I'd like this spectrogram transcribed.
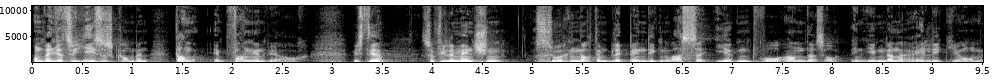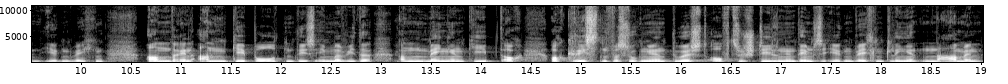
Und wenn wir zu Jesus kommen, dann empfangen wir auch. Wisst ihr, so viele Menschen suchen nach dem lebendigen Wasser irgendwo anders, in irgendeiner Religion, in irgendwelchen anderen Angeboten, die es immer wieder an Mengen gibt. Auch, auch Christen versuchen ihren Durst oft zu stillen, indem sie irgendwelchen klingenden Namen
